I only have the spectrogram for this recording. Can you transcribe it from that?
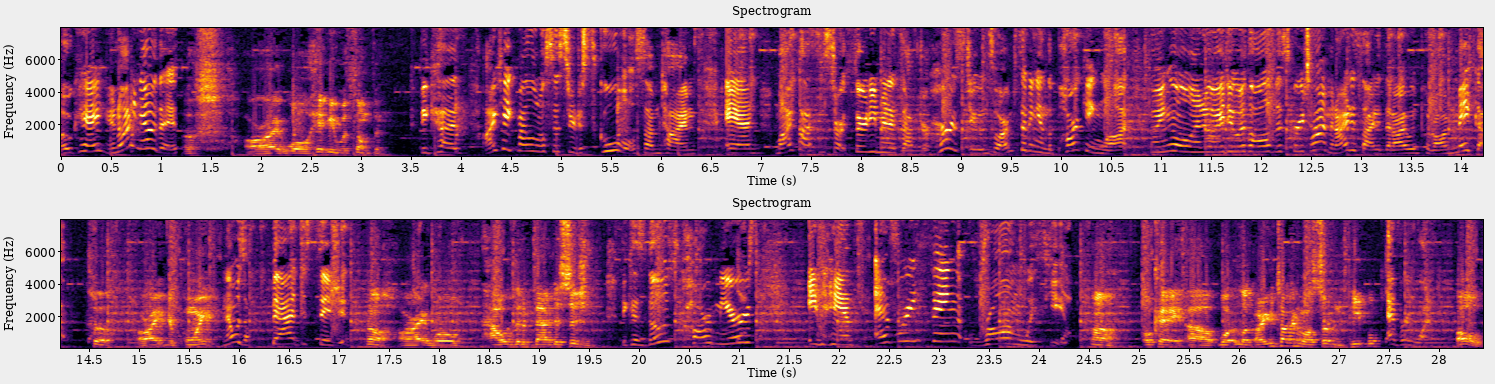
okay? And I know this Ugh, all right, well, hit me with something. because I take my little sister to school sometimes, and my classes start 30 minutes after hers do, and so I'm sitting in the parking lot going, oh, what do I do with all of this free time? And I decided that I would put on makeup. Huh, all right, your point. And that was a bad decision Oh, all right, well, how was it a bad decision? because those car mirrors enhance with you. Huh, okay, uh, what, look, are you talking about certain people? Everyone. Oh,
